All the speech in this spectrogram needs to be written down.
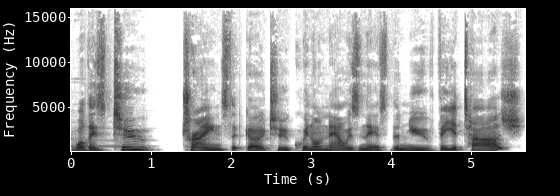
Well, there's two trains that go to Quy Nhon now, isn't there? There's the new Vietage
